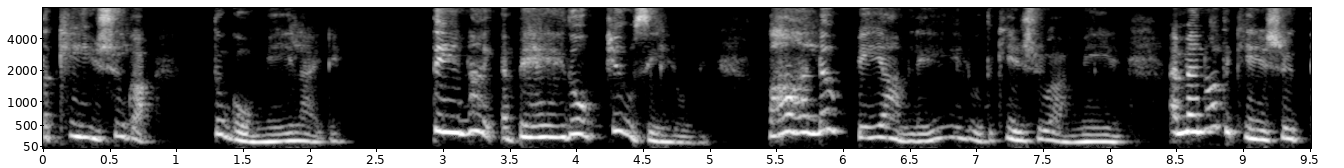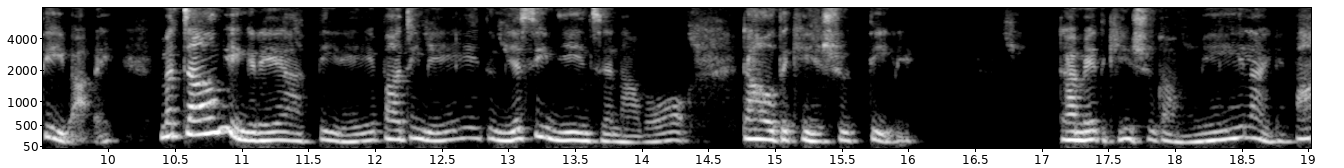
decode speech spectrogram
သခင်ရှုကသူ့ကိုမေးလိုက်တယ် တင်၌အဘယ်သို့ပြုစီလို့လဲဘာလုပ်ပေးရမလဲလို့သခင်ရှုကမေးတယ်အမှန်တော့သခင်ရှုသိပါတယ်မတောင်းခင်ကလေးကသိတယ်ဘာကြည့်လဲသူမျက်စိမြင်ချင်တာပေါ့ဒါကိုသခင်ရှုသိတယ်ဒါမဲ့သခင်ရှုကမေးလိုက်တယ်ဘာ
